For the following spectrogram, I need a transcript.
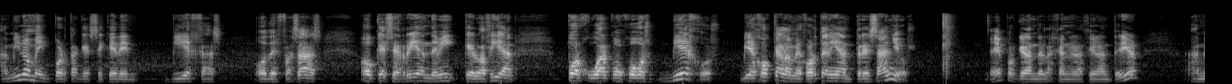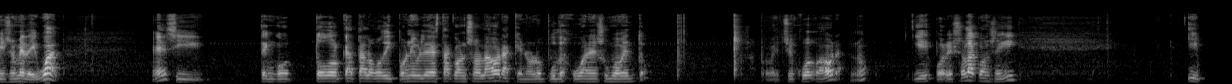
a mí no me importa que se queden viejas o desfasadas o que se rían de mí, que lo hacían por jugar con juegos viejos, viejos que a lo mejor tenían tres años, ¿eh? porque eran de la generación anterior. A mí eso me da igual. ¿eh? Si tengo todo el catálogo disponible de esta consola ahora que no lo pude jugar en su momento, pues aprovecho y juego ahora, ¿no? Y por eso la conseguí. Y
